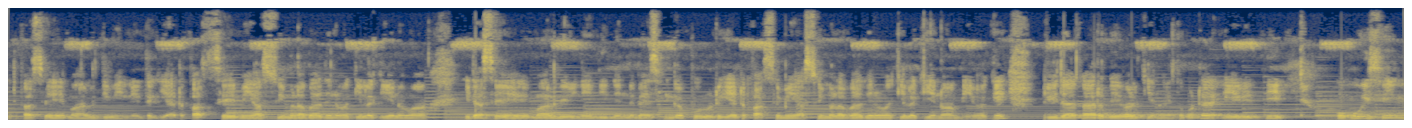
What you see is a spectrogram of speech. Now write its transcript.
ඉට පස්සේ මාල්දිවීනයට ගියට පස්සේ මේ අස්වීම ලබා දෙනවා කියලා කියනවා. ඉටසේ මාල්දිවිනේදී දෙන්න බෑ. සිංගපුරට ගයට පස්සේ මේ අස්වීම ලබා දෙනවා කියලා කියනවා. මේ වගේ විවිධාකාර දේවල් කියන එතකොට ඒවිද්දී ඔහු ඉසින්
